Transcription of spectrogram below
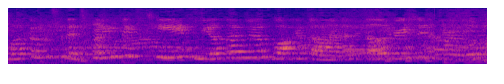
Welcome to the 2016 Meals on Wheels Walkathon, a celebration of our local.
